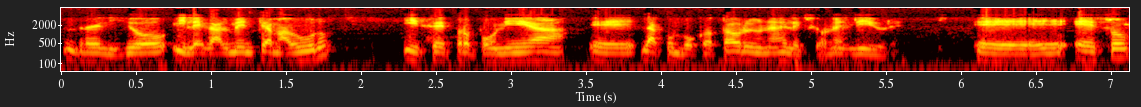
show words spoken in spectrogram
religió ilegalmente a Maduro y se proponía eh, la convocatoria de unas elecciones libres. Eh, eso,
